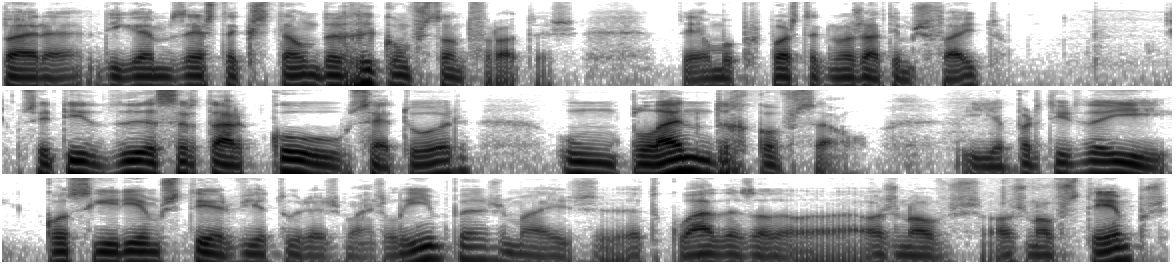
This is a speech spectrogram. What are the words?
para, digamos, esta questão da reconversão de frotas. É uma proposta que nós já temos feito, no sentido de acertar com o setor um plano de reconversão. E a partir daí conseguiríamos ter viaturas mais limpas, mais adequadas aos novos, aos novos tempos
